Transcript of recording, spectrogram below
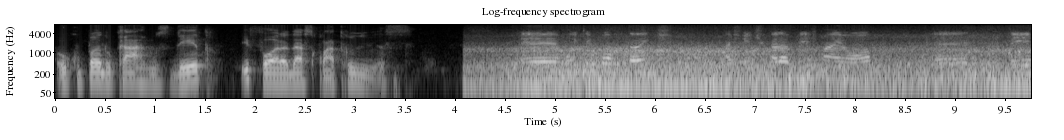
ocupando cargos dentro e fora das quatro linhas. É muito importante a gente cada vez maior é, ter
